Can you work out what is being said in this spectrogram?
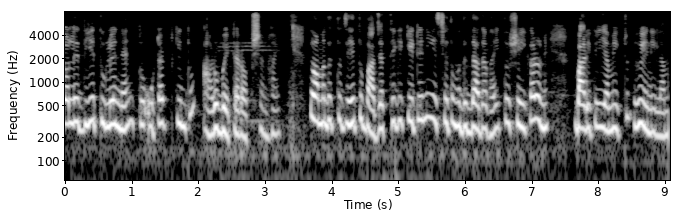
জলে দিয়ে তুলে নেন, তো ওটা কিন্তু আরও বেটার অপশান হয়। তো আমাদের তো যেহেতু বাজার থেকে কেটে নিয়ে এসছে তোমাদের দাদা ভাই, তো সেই কারণে বাড়িতেই আমি একটু ধুয়ে নিলাম।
